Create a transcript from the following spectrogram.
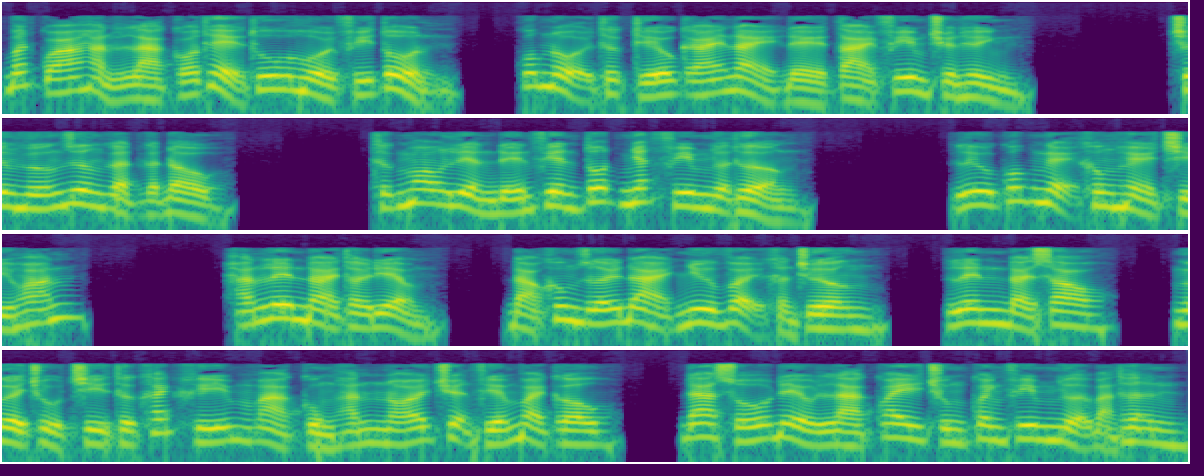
Bất quá hẳn là có thể thu hồi phí tổn, quốc nội thực thiếu cái này để tải phim truyền hình. Trương hướng dương gật gật đầu. Thực mau liền đến phiên tốt nhất phim nhựa thưởng. Lưu quốc nghệ không hề trì hoãn. Hắn lên đài thời điểm, đảo không dưới đài như vậy khẩn trương, lên đài sau, người chủ trì thực khách khí mà cùng hắn nói chuyện phiếm vài câu, đa số đều là quay chung quanh phim nhựa bản thân,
